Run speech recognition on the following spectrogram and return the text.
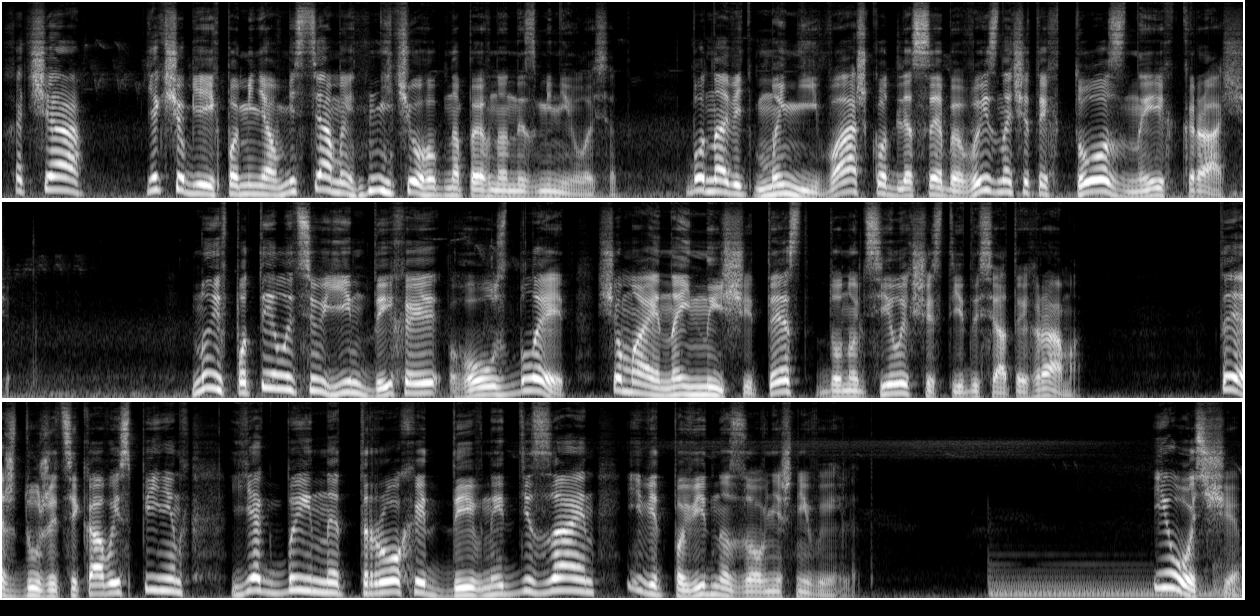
Хоча, якщо б я їх поміняв місцями, нічого б напевно не змінилося б. Бо навіть мені важко для себе визначити, хто з них краще. Ну і в потилицю їм дихає Ghost Blade, що має найнижчий тест до 0,6 грама. Теж дуже цікавий спінінг, якби не трохи дивний дизайн і відповідно зовнішній вигляд. І ось ще,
